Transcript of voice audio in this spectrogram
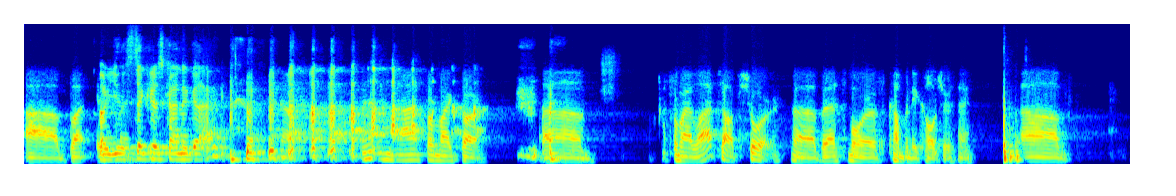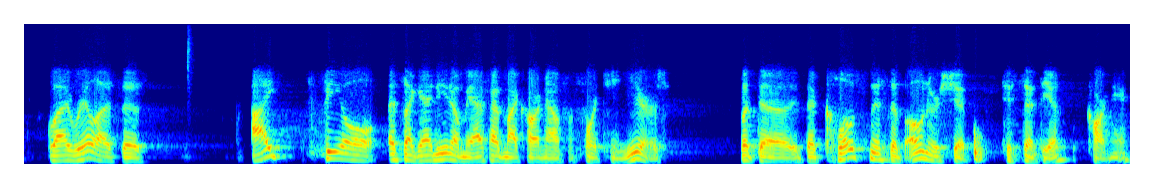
uh, but Are you a stickers kind of guy? not for my car. Um, for my laptop, sure, uh, but that's more of company culture thing. Um, what I realized this. I feel it's like and you know me. I've had my car now for 14 years, but the the closeness of ownership to Cynthia Cartier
